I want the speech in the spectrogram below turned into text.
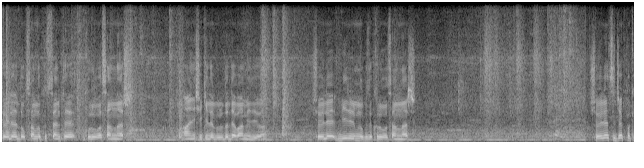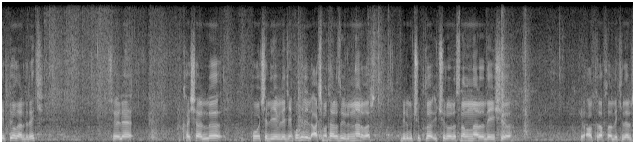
Şöyle 99 sente kruvasanlar aynı şekilde burada devam ediyor. Şöyle 1.29'a kruvasanlar. Şöyle sıcak paketliyorlar direkt. Şöyle kaşarlı poğaça diyebileceğim. Poğaça değil açma tarzı ürünler var. 1.5 ile 3 euro arasında bunlar da değişiyor. Şu alt taraflardakiler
